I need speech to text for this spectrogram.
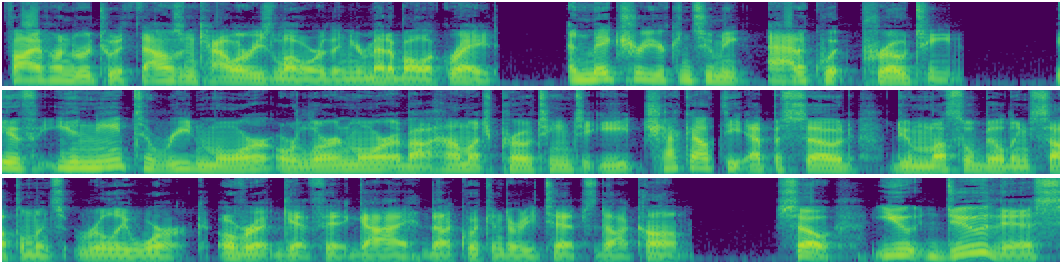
500 to 1,000 calories lower than your metabolic rate, and make sure you're consuming adequate protein. If you need to read more or learn more about how much protein to eat, check out the episode Do Muscle Building Supplements Really Work over at getfitguy.quickanddirtytips.com. So, you do this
